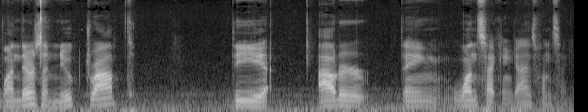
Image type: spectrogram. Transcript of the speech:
when there's a nuke dropped, the outer thing. One second, guys. One second.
